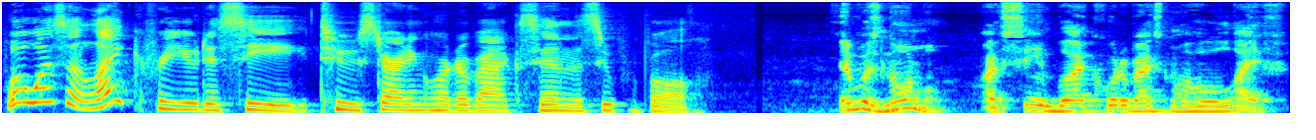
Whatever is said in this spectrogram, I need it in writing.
What was it like for you to see two starting quarterbacks in the Super Bowl? It was normal. I've seen black quarterbacks my whole life.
